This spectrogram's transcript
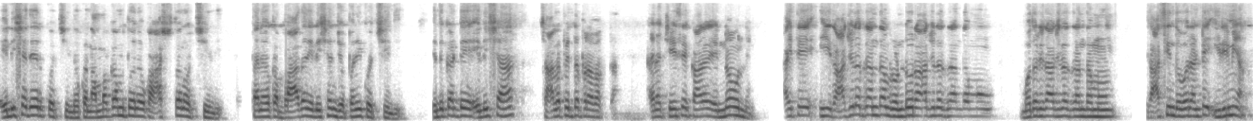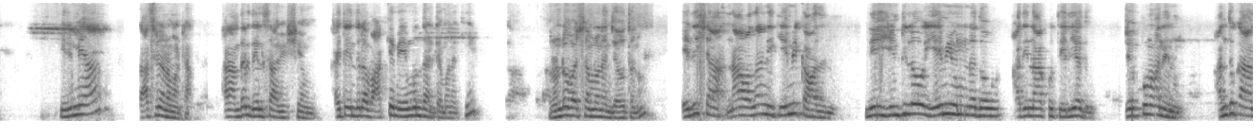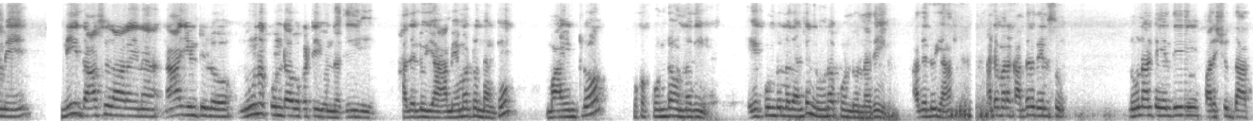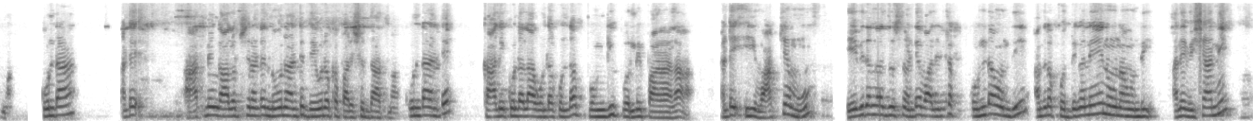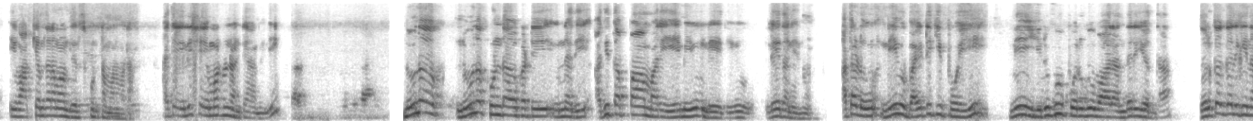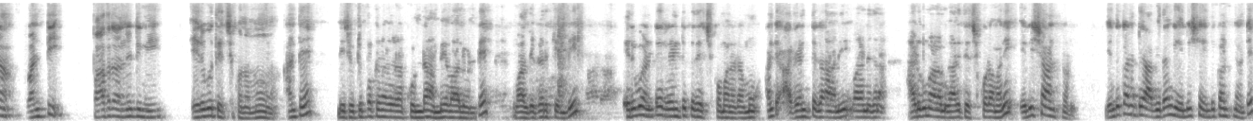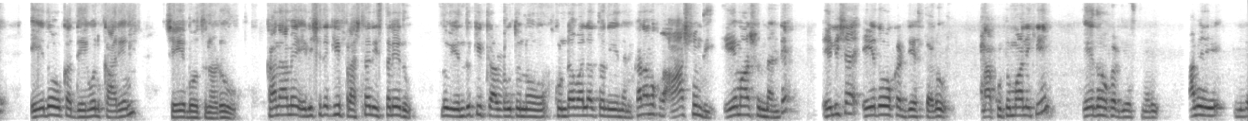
ఎలిష దగ్గరికి వచ్చింది. ఒక నమ్మకంతో ఒక ఆశతో వచ్చింది. తన యొక్క బాధని ఎలిషని చెప్పనీకి వచ్చింది ఎందుకంటే ఎలిష చాలా పెద్ద ప్రవక్త. ఆయన చేసే కార్యాలు ఎన్నో ఉన్నాయి. అయితే ఈ రాజుల గ్రంథం రెండో రాజుల గ్రంథము మొదటి రాజుల గ్రంథము రాసింది ఎవరంటే ఇరిమియా. ఇరిమియా రాసిన అనమాట అని అందరికి తెలుసు ఆ విషయం. అయితే ఇందులో వాక్యం ఏముందంటే మనకి రెండో వర్షంలో నేను చదువుతాను. ఎలిషా నా వల్ల నీకేమీ కాదను. నీ ఇంటిలో ఏమి ఉన్నదో అది నాకు తెలియదు. చెప్పుమా నేను. అందుకు ఆమె నీ దాసురాలైన నా ఇంటిలో నూనె కుండ ఒకటి ఉన్నది. అదెలు ఆమె ఏమంటుందంటే మా ఇంట్లో ఒక కుండ ఉన్నది. ఏ కుండ ఉన్నది అంటే నూనె కుండ ఉన్నది. అదెలు అంటే మనకు అందరూ తెలుసు. నూనె అంటే ఏంది? పరిశుద్ధాత్మ. కుండ అంటే ఆత్మీయంగా ఆలోచన అంటే నూనె అంటే దేవుని ఒక పరిశుద్ధాత్మ. కుండ అంటే ఖాళీ కుండలా ఉండకుండా పొంగి పొర్లి పారాలా అంటే ఈ వాక్యము ఏ విధంగా చూస్తుందంటే వాళ్ళ ఇంట్లో కుండ ఉంది అందులో కొద్దిగానే నూనె ఉంది అనే విషయాన్ని ఈ వాక్యం ద్వారా మనం తెలుసుకుంటాం అనమాట అయితే ఎలిష ఏమంటుండంటే ఆమెని? నూనె నూనె కుండ ఒకటి ఉన్నది అది తప్ప మరి ఏమీ లేదు లేదా నేను? అతడు నీవు బయటికి పోయి నీ ఇరుగు పొరుగు వారందరి యొద్ దొరకగలిగిన వంటి పాత్రలన్నిటినీ ఎరుగు తెచ్చుకున్నాము అంటే నీ చుట్టుపక్కల కుండ అమ్మే వాళ్ళు ఉంటే వాళ్ళ దగ్గరికి వెళ్ళి ఎరువు అంటే రెంట్కి తెచ్చుకోమనడము. అంటే రెంట్ కానీ వాళ్ళని ఏదైనా అడుగు మనం కానీ తెచ్చుకోవడం అని ఎలిషా అంటున్నాడు. ఎందుకంటే ఆ విధంగా ఎలిషా ఎందుకంటున్నంటే ఏదో ఒక దేవుని కార్యం చేయబోతున్నాడు. కానీ ఆమె ఎలిషదకి ప్రశ్నలు ఇస్తలేదు. నువ్వు ఎందుకు ఇట్లా అడుగుతున్నావు? కుండ వాళ్ళతో ఏందని కానీ ఒక ఆశ ఉంది. ఏం ఆశ ఉందంటే ఎలిష ఏదో ఒకటి చేస్తాడు. నా కుటుంబానికి ఏదో ఒకటి చేస్తున్నాడు. ఆమె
